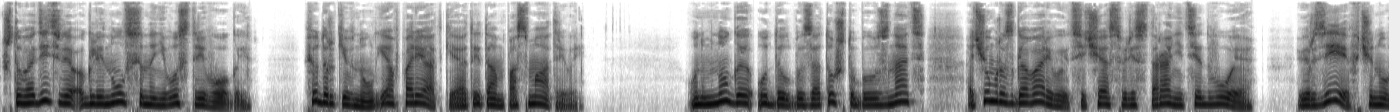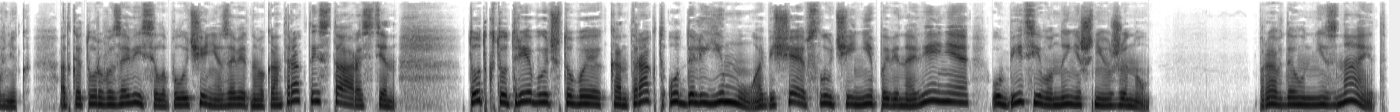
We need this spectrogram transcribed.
что водитель оглянулся на него с тревогой. Федор кивнул, «Я в порядке, а ты там посматривай». Он многое отдал бы за то, чтобы узнать, о чем разговаривают сейчас в ресторане те двое. Верзеев, чиновник, от которого зависело получение заветного контракта, и Старостин — тот, кто требует, чтобы контракт отдали ему, обещая в случае неповиновения убить его нынешнюю жену. Правда, он не знает,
